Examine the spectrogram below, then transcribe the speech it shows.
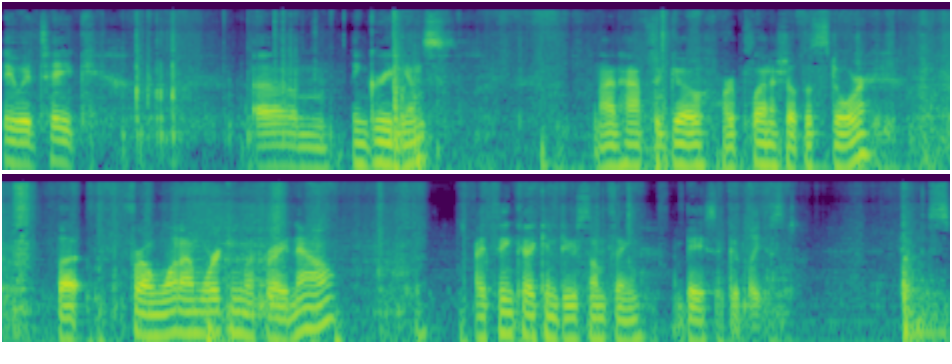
it would take um, ingredients and I'd have to go replenish at the store. But from what I'm working with right now, I think I can do something basic at least. Get this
